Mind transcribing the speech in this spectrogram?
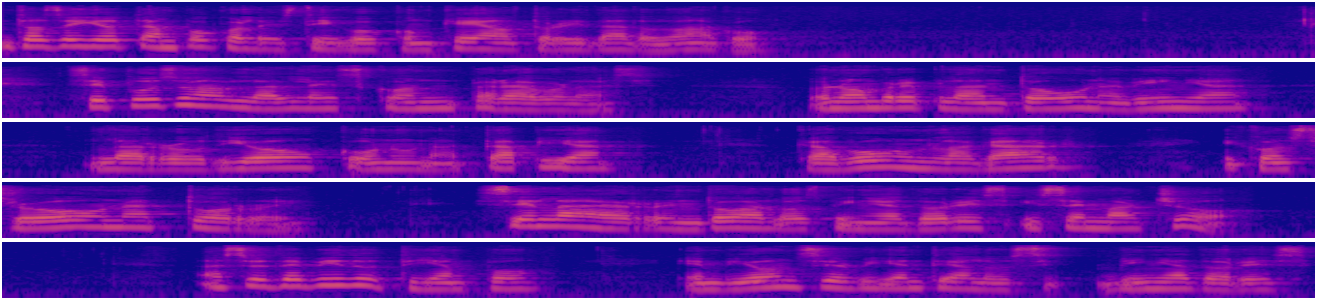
entonces yo tampoco les digo con qué autoridad lo hago. Se puso a hablarles con parábolas. Un hombre plantó una viña, la rodeó con una tapia, cavó un lagar y construyó una torre. Se la arrendó a los viñadores y se marchó. A su debido tiempo, envió un sirviente a los viñadores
